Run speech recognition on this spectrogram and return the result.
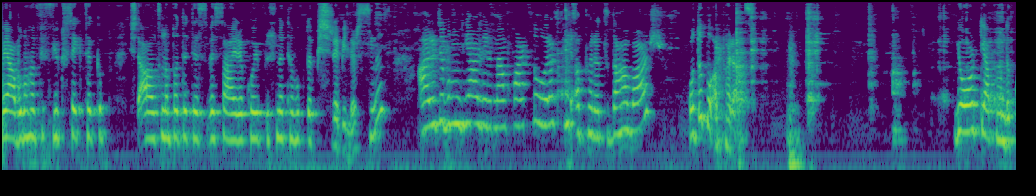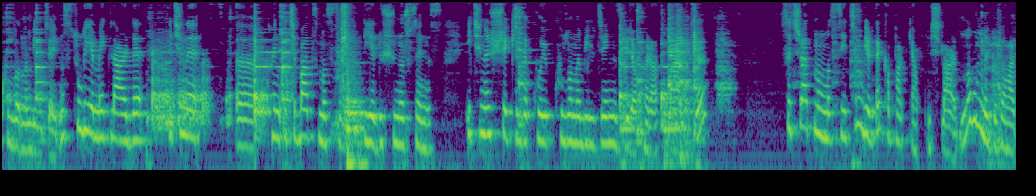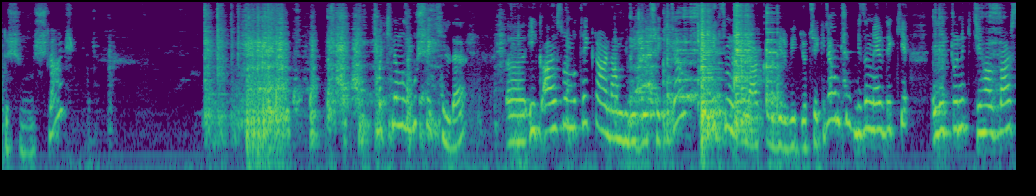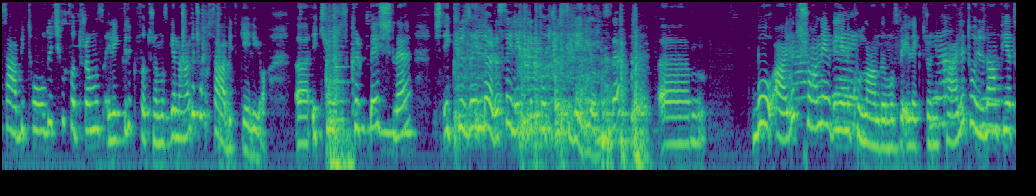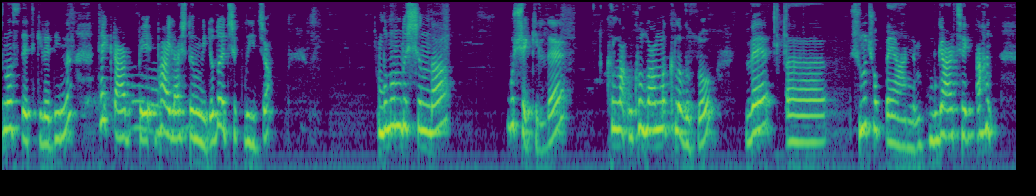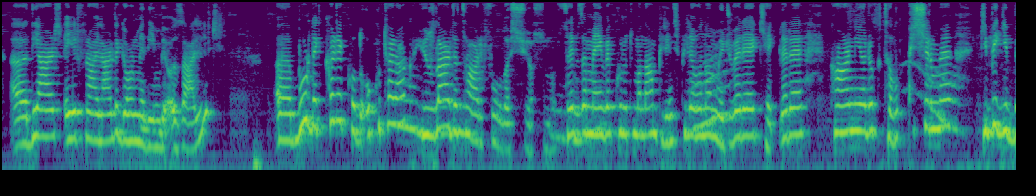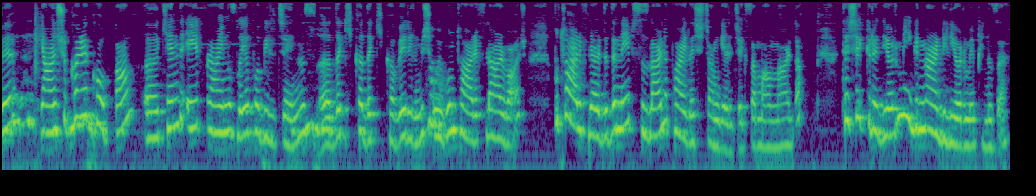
Veya bunu hafif yüksek takıp işte altına patates vesaire koyup üstüne tavuk da pişirebilirsiniz. Ayrıca bunun diğerlerinden farklı olarak bir aparatı daha var. O da bu aparat. Yoğurt yapmada kullanabileceğiniz, sulu yemeklerde içine e, hani içi batmasın diye düşünürseniz içine şu şekilde koyup kullanabileceğiniz bir aparat bence. Sıçratmaması için bir de kapak yapmışlar buna. Bunu da güzel düşünmüşler. Makinemiz bu şekilde. Ee, ilk ay sonunda tekrardan bir video çekeceğim. Tüketimle alakalı bir video çekeceğim. Çünkü bizim evdeki elektronik cihazlar sabit olduğu için faturamız, elektrik faturamız genelde çok sabit geliyor. Ee, 245 ile işte 250 arası elektrik faturası geliyor bize. Ee, bu alet şu an evde yeni kullandığımız bir elektronik alet. O yüzden fiyatı nasıl etkilediğini tekrar paylaştığım videoda açıklayacağım. Bunun dışında bu şekilde kullanma kılavuzu ve e, şunu çok beğendim. Bu gerçekten e, diğer airfryer'lerde görmediğim bir özellik. E, buradaki kare kodu okutarak yüzlerce tarife ulaşıyorsunuz. Sebze meyve kurutmadan pirinç pilavına, mücvere, keklere, karnıyarık, tavuk pişirme gibi gibi yani şu kare koddan e, kendi airfryer'ınızla yapabileceğiniz e, dakika dakika verilmiş uygun tarifler var. Bu tarifleri de deneyip sizlerle paylaşacağım gelecek zamanlarda. Teşekkür ediyorum. İyi günler diliyorum hepinize.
